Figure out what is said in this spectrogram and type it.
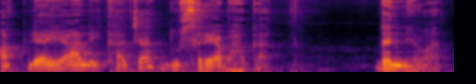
आपल्या या लेखाच्या दुसऱ्या भागात. धन्यवाद.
